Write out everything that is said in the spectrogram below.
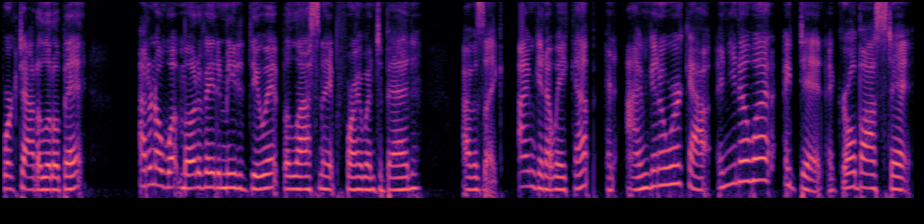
worked out a little bit. I don't know what motivated me to do it, but last night before I went to bed, I was like, I'm going to wake up and I'm going to work out. And you know what? I did. I girl bossed it.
